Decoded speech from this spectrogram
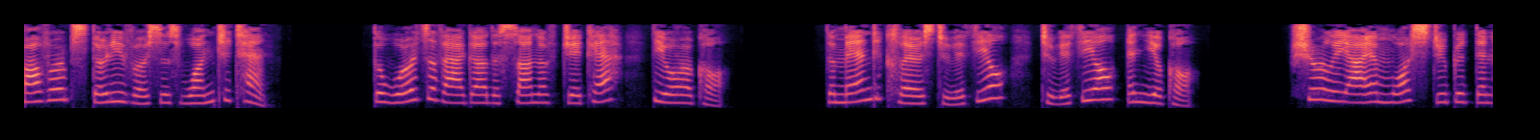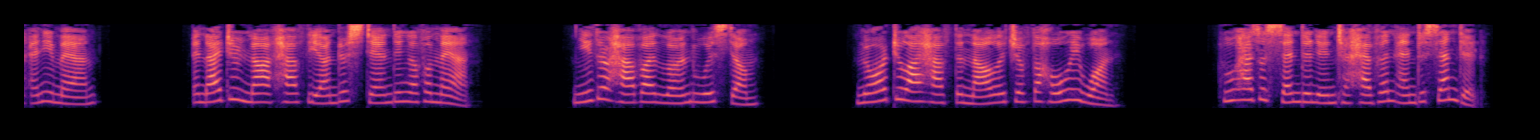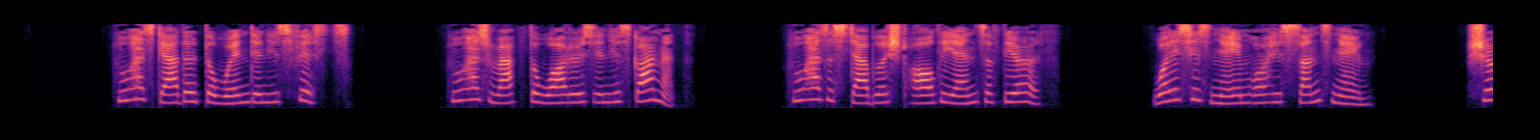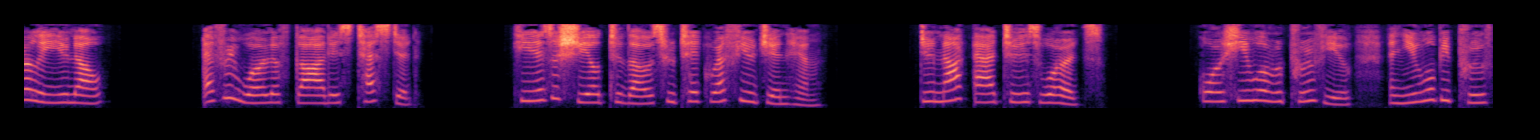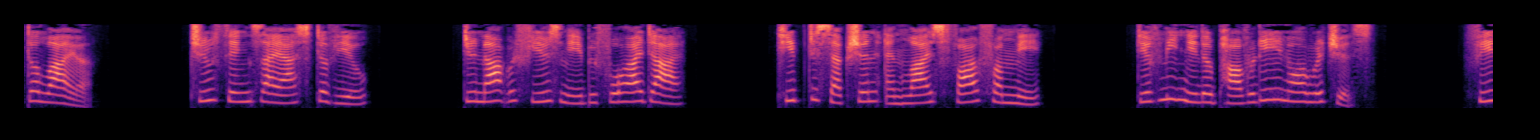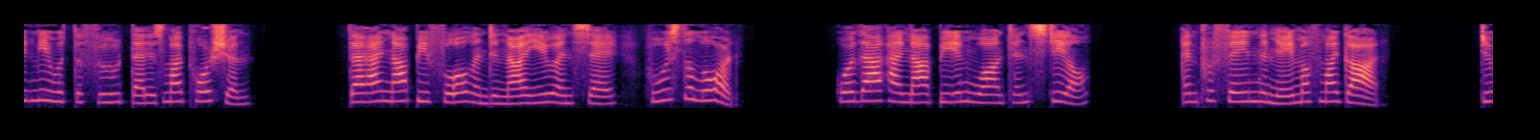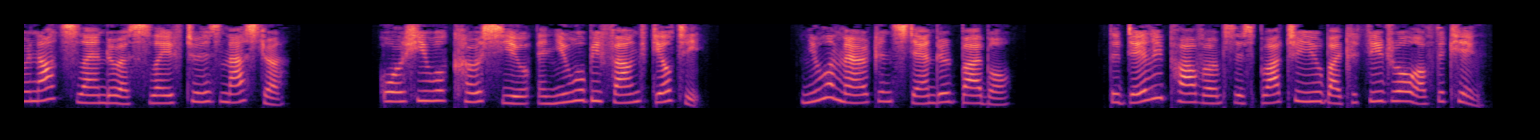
Proverbs 30 verses 1 to 10. The words of Agur the son of Jakeh, the oracle. The man declares to Ithiel, to Ithiel and Ucal. Surely I am more stupid than any man, and I do not have the understanding of a man. Neither have I learned wisdom, nor do I have the knowledge of the Holy One. Who has ascended into heaven and descended? Who has gathered the wind in his fists? Who has wrapped the waters in his garment? Who has established all the ends of the earth? What is his name or his son's name? Surely you know. Every word of God is tested. He is a shield to those who take refuge in him. Do not add to his words. Or he will reprove you, and you will be proved a liar. Two things I asked of you. Do not refuse me before I die. Keep deception and lies far from me. Give me neither poverty nor riches. Feed me with the food that is my portion. That I not be full and deny you and say, Who is the Lord? Or that I not be in want and steal. And profane the name of my God. Do not slander a slave to his master. Or he will curse you and you will be found guilty. New American Standard Bible. The Daily Proverbs is brought to you by Cathedral of the King.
